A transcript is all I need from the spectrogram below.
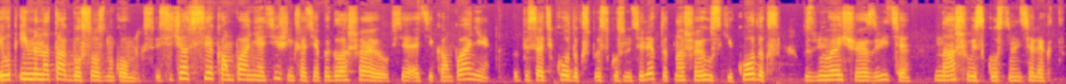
И вот именно так был создан комплекс. И сейчас все компании айтишники, кстати, я приглашаю все IT-компании подписать кодекс по искусственному интеллекту. Это наш русский кодекс, подразумевающий развитие нашего искусственного интеллекта.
